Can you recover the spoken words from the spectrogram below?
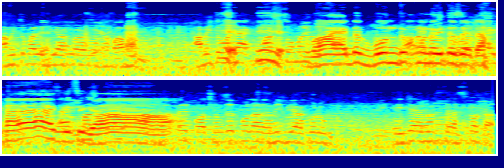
আমি তোমার বিয়া করার কথা ভাবি আমি তোমার এক মাস সময় দিব। ভাই, একটা বন্দুক মনে হইতেছে এটা। হ্যাঁ, গেছি গা। বাপের পছন্দের পোলার আমি বিয়া করুম। এইটা আমার শেষ কথা।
